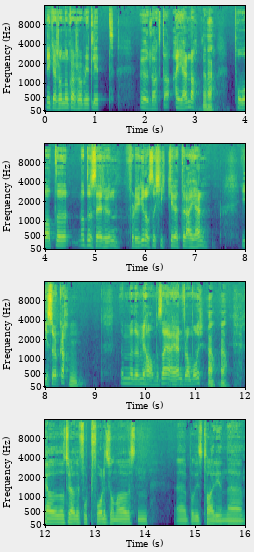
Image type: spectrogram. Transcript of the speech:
virker som de kanskje har blitt litt ødelagt av eieren, da. Ja. På at, eh, at du ser hun flyger, og så kikker etter eieren i søka. De, de vil ha med seg eieren framover. Ja, ja. Ja, da tror jeg det fort får litt sånn hvis en eh, på et vis tar inn eh,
